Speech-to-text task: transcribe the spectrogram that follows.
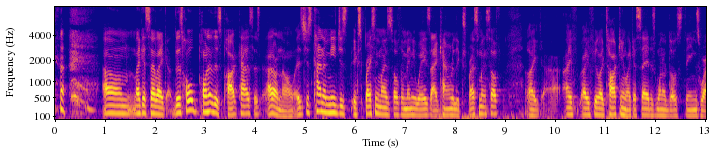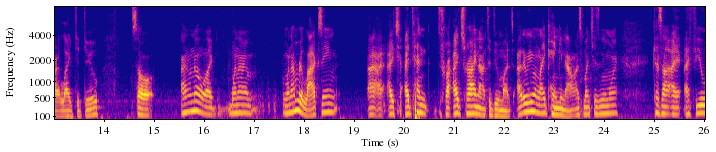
um like i said like this whole point of this podcast is i don't know it's just kind of me just expressing myself in many ways i can't really express myself. Like i i feel like talking like i said is one of those things where i like to do. So i don't know like when i'm when i'm relaxing I, I, I tend try I try not to do much. I don't even like hanging out as much as anymore, cause I, I feel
